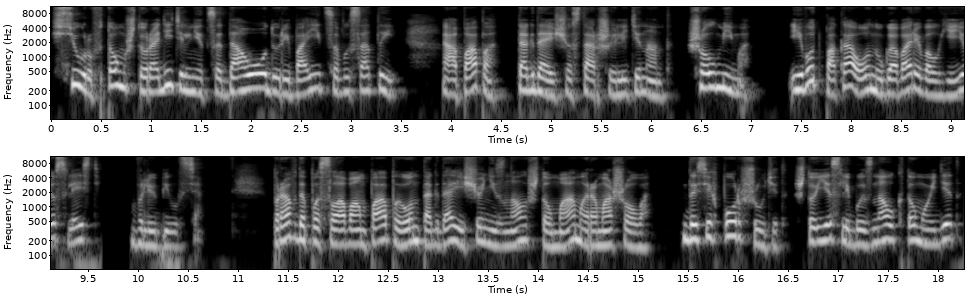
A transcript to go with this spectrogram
Сюр в том, что родительница до одури боится высоты, а папа, тогда еще старший лейтенант, шел мимо. И вот пока он уговаривал ее слезть, влюбился. Правда, по словам папы, он тогда еще не знал, что мама Ромашова. До сих пор шутит, что если бы знал, кто мой дед,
